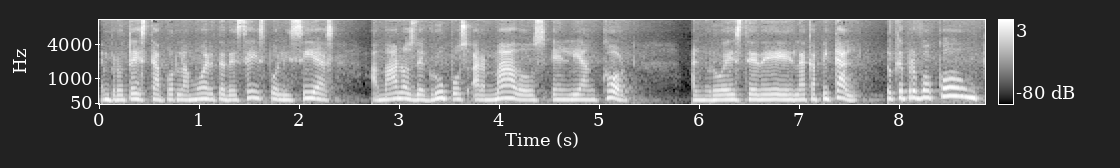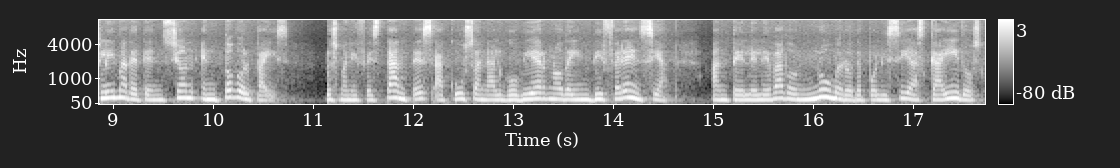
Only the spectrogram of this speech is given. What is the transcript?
en protesta por la muerte de seis policías a manos de grupos armados en Liancourt, al noroeste de la capital lo que provocó un clima de tensión en todo el país. Los manifestantes acusan al gobierno de indiferencia ante el elevado número de policías caídos,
